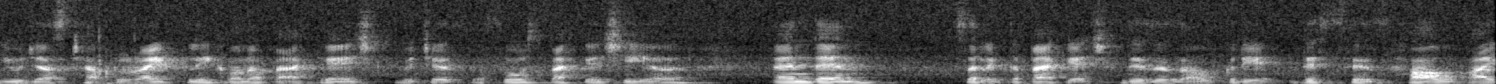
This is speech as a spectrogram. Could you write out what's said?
you just have to right click on a package which is the source package here. And then select the package. This is how create this is how I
